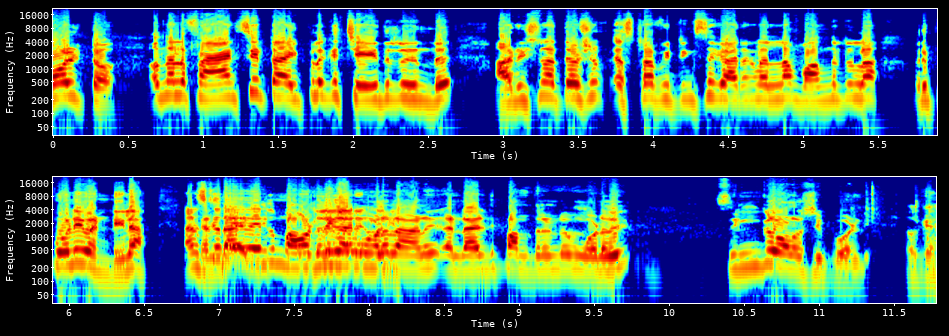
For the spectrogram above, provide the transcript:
ഓൾട്ടോ അത് നല്ല ഫാൻസി ടൈപ്പിലൊക്കെ ചെയ്തിട്ടുണ്ട്. അഡീഷണൽ അത്യാവശ്യം എക്സ്ട്രാ ഫിറ്റിംഗ്സ് കാര്യങ്ങളെല്ലാം വന്നിട്ടുള്ള ഒരു പൊളി വണ്ടി അല്ലേ? മോഡൽ കാര്യങ്ങളാണ് രണ്ടായിരത്തി പന്ത്രണ്ട് മോഡൽ സിംഗിൾ ഓണർഷിപ്പ് വേണ്ടി. ഓക്കെ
